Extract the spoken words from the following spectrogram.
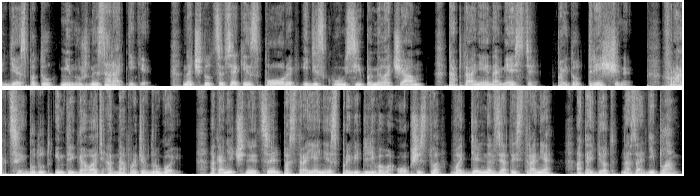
Деспоту не нужны соратники. Начнутся всякие споры и дискуссии по мелочам, топтание на месте, пойдут трещины. Фракции будут интриговать одна против другой. А конечная цель построения справедливого общества в отдельно взятой стране отойдет на задний план.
